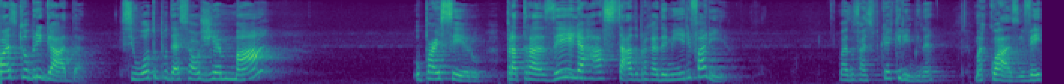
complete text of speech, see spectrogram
Quase que obrigada. Se o outro pudesse algemar o parceiro para trazer ele arrastado pra academia, ele faria mas não faz porque é crime, né? Mas quase, vem,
